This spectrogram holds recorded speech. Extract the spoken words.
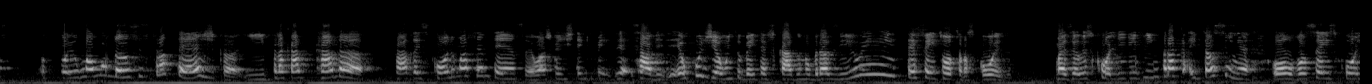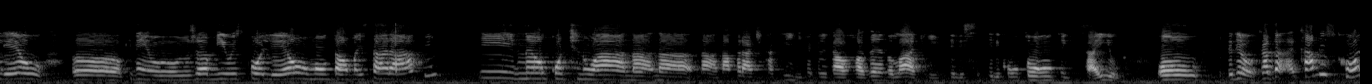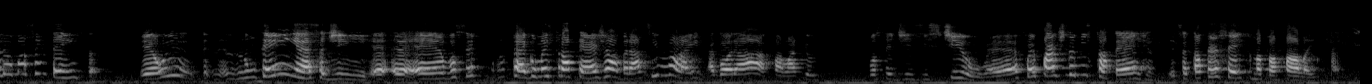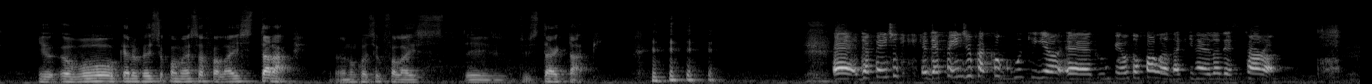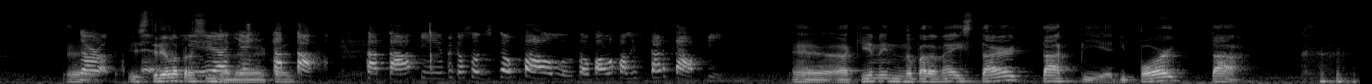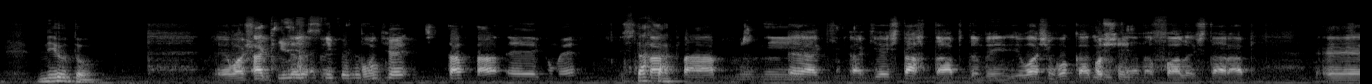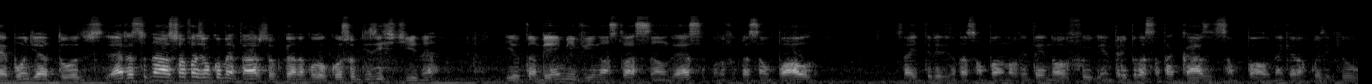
foi uma mudança estratégica e para cada, cada, cada escolha uma sentença. Eu acho que a gente tem que, sabe, eu podia muito bem ter ficado no Brasil e ter feito outras coisas, mas eu escolhi vir para cá. Então, assim, é, ou você escolheu, uh, que nem o Jamil escolheu montar uma startup e não continuar na, na, na, na prática clínica que ele estava fazendo lá, que, que, ele, que ele contou ontem que saiu. Ou, entendeu? Cada, cada escolha é uma sentença. Eu não tem essa de. É, é, é, você pega uma estratégia, abraça e vai. Agora, ah, falar que eu, você desistiu, é, foi parte da minha estratégia. Você está perfeito na tua fala aí. Eu, eu vou. Quero ver se eu começo a falar startup. Eu não consigo falar eh, startup. É, depende, depende pra com, quem eu, é, com quem eu tô falando. Aqui na Irlanda é startup. É, startup. estrela pra é, cima, né? É startup. Startup, porque eu sou de São Paulo. São Paulo fala startup. É, aqui no, no Paraná é startup, é de portar. Newton. Eu acho aqui, aqui em é startup, é, como é? Startup. startup mini... É, aqui, aqui, é startup também. Eu acho invocado que a Ana fala startup. É, bom dia a todos. Era não, só fazer um comentário sobre o que a Ana colocou sobre desistir, né? E eu também me vi numa situação dessa, quando eu fui para São Paulo, saí de Teresina para São Paulo em 99, fui, entrei pela Santa Casa de São Paulo, né? Que era uma coisa que eu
